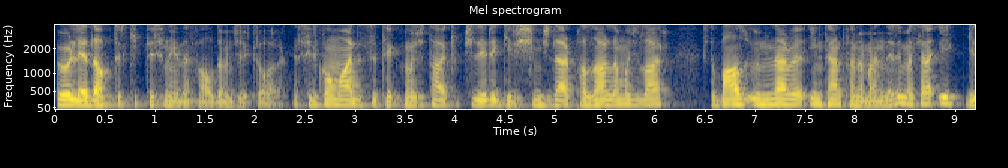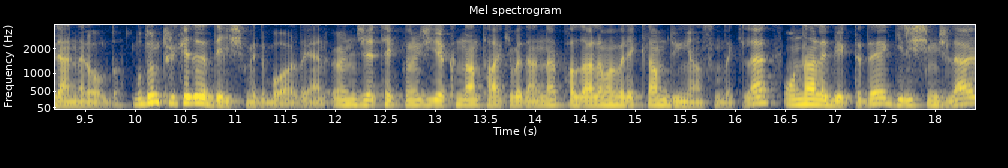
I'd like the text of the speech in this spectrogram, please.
öyle adaptör kitlesine hedef aldı öncelikli olarak. Silikon Vadisi teknoloji takipçileri, girişimciler, pazarlamacılar, işte bazı ünlüler ve internet fenomenleri mesela ilk girenler oldu. Bu durum Türkiye'de de değişmedi bu arada. Yani önce teknoloji yakından takip edenler, pazarlama ve reklam dünyasındakiler, onlarla birlikte de girişimciler,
